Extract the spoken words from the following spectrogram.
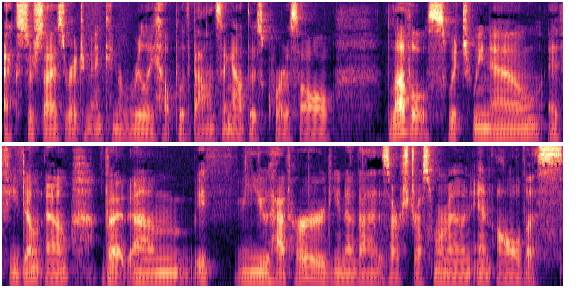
exercise regimen can really help with balancing out those cortisol levels, which we know if you don't know, but um, if you have heard, you know, that is our stress hormone, and all of us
